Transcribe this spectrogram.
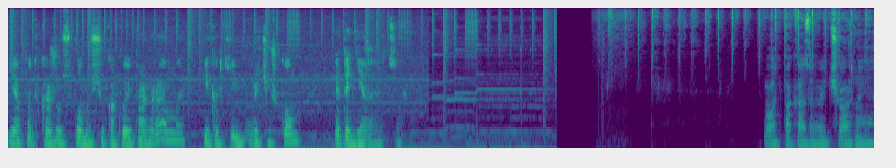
Я подкажу с помощью какой программы и каким рычажком это делается. Вот показываю черный,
